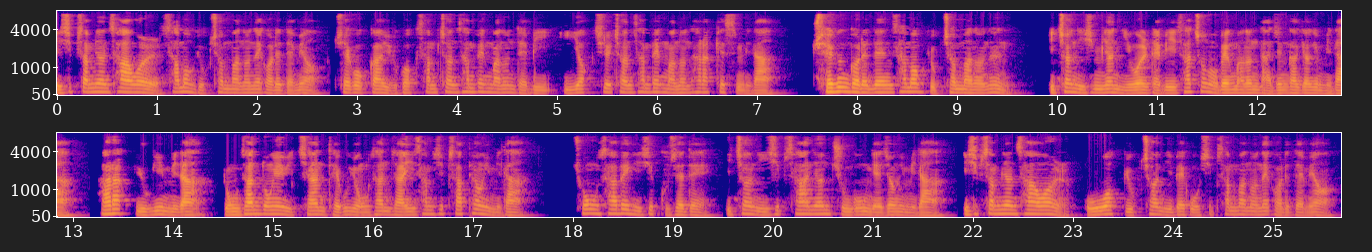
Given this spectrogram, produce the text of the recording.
23년 4월 3억 6천만원에 거래되며 최고가 6억 3,300만원 대비 2억 7,300만원 하락했습니다. 최근 거래된 3억 6천만원은 2020년 2월 대비 4,500만원 낮은 가격입니다. 하락 6위입니다. 용산동에 위치한 대구 용산자이 34평입니다. 총 429세대 2024년 준공 예정입니다. 23년 4월 5억 6,253만원에 거래되며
